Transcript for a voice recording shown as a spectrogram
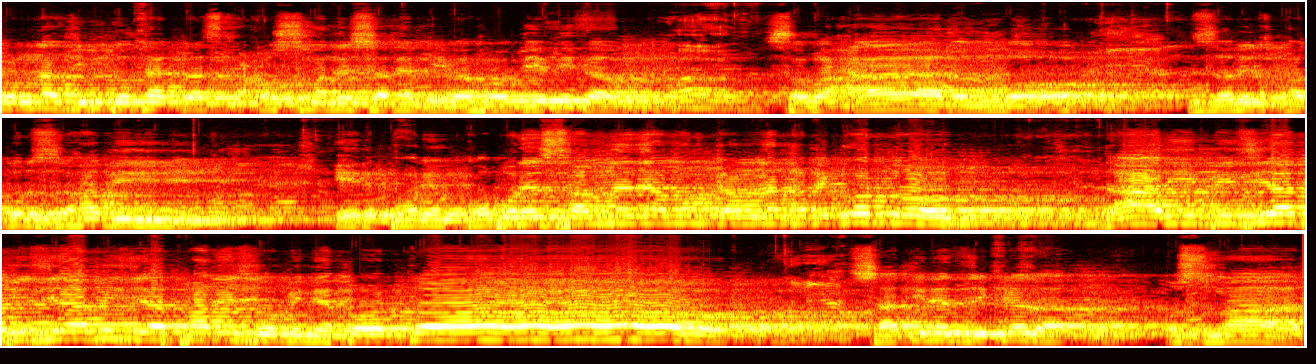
কন্যা জীবিত থাকতো ওসমানের সাথে বিবাহ দিয়ে দিতাম। জলিল কদর সাহাবি এরপরে কবরের সামনে যেমন কান্নাকাটি করতো, দাড়ি ভিজিয়া ভিজিয়া ভিজিয়া পানি জমিনে পড়তো। সাথীরে জিজ্ঞেস উসমান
